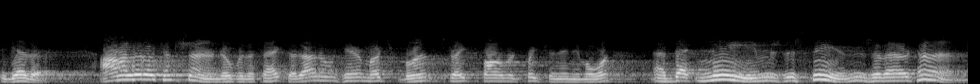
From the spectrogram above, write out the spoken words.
together. I'm a little concerned over the fact that I don't hear much blunt, straightforward preaching anymore uh, that names the sins of our time.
